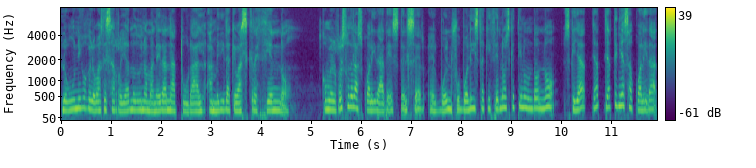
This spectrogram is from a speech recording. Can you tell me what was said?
Lo único que lo vas desarrollando de una manera natural a medida que vas creciendo, como el resto de las cualidades del ser, el buen futbolista que dice, no, es que tiene un don, no, es que ya, ya, ya tenía esa cualidad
